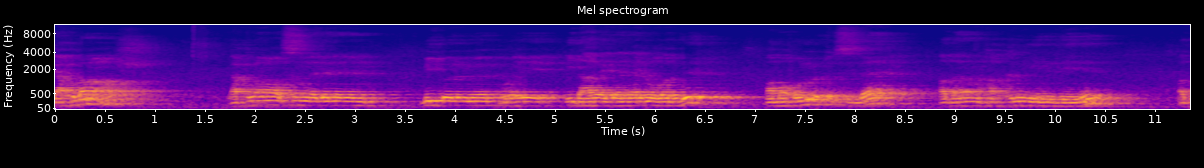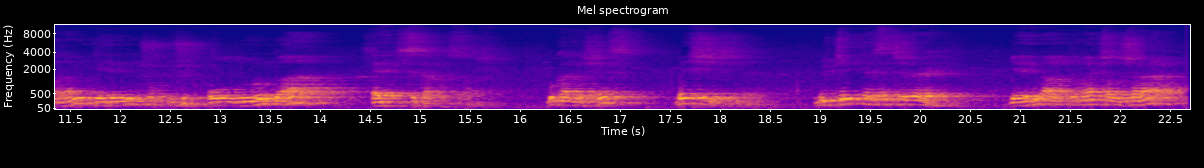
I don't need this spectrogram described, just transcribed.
Yapılamamış. Yapılamamasının nedeninin bir bölümü burayı idare edenler olabilir ama onun ötesinde Adana'nın hakkının yenildiğinin, Adana'nın gelirinin çok düşük olduğunun da etkisi katkısı var. Bu kardeşiniz 5 yıl içinde bütçeyi terse çevirerek, gelirini arttırmaya çalışarak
